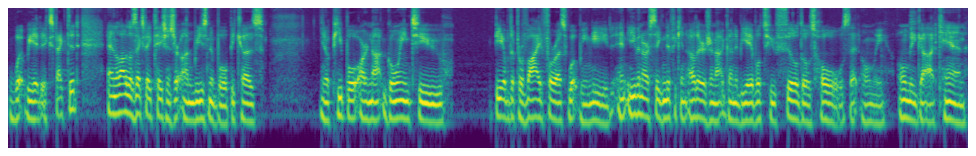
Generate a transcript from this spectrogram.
what we had expected, and a lot of those expectations are unreasonable because you know people are not going to be able to provide for us what we need. And even our significant others are not going to be able to fill those holes that only only God can.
